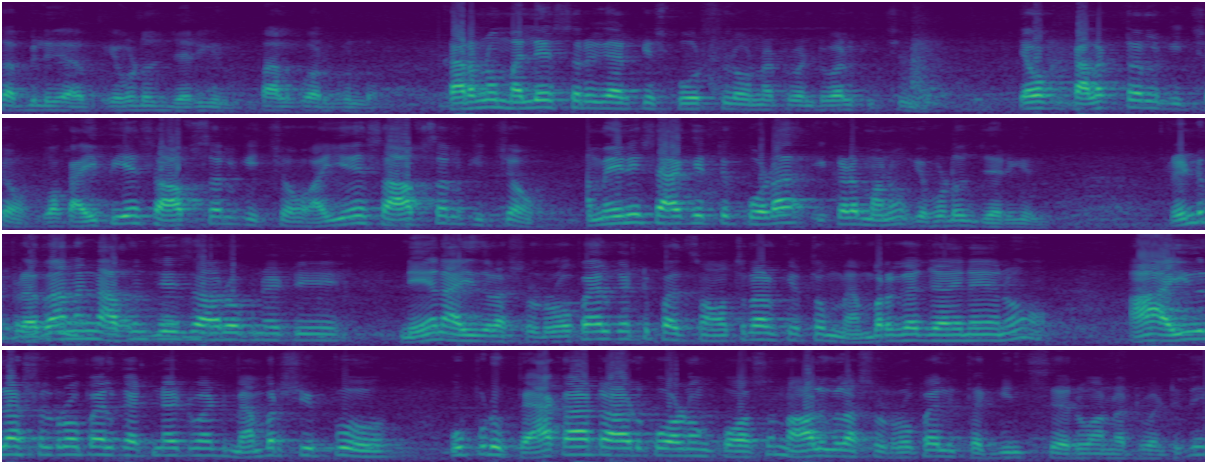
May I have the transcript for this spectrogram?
సభ్యులుగా ఇవ్వడం జరిగింది పాలకవర్గంలో. కరణం మల్లేశ్వరి గారికి స్పోర్ట్స్లో ఉన్నటువంటి వాళ్ళకి ఇచ్చింది. ఒక కలెక్టర్లకు ఇచ్చాం ఒక ఐపీఎస్ ఆఫీసర్లకు ఇచ్చాం ఐఏఎస్ ఆఫీసర్లకు ఇచ్చాం. అమేని సాకెత్కి కూడా ఇక్కడ మనం ఇవ్వడం జరిగింది. రెండు ప్రధానంగా అతను చేసే ఆరోపణ ఏంటి? నేను ఐదు లక్షల రూపాయలు కట్టి పది సంవత్సరాల క్రితం మెంబర్గా జాయిన్ అయ్యాను. ఆ ఐదు లక్షల రూపాయలు కట్టినటువంటి మెంబర్షిప్ ఇప్పుడు పేకాట ఆడుకోవడం కోసం నాలుగు లక్షల రూపాయలు తగ్గించారు అన్నటువంటిది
